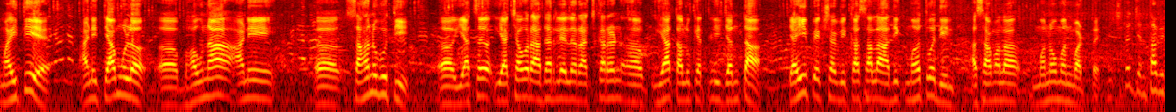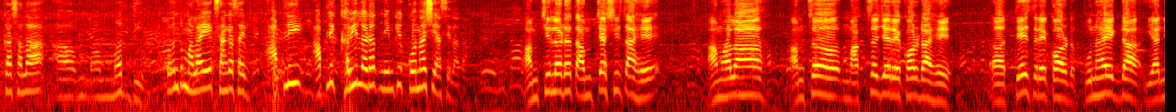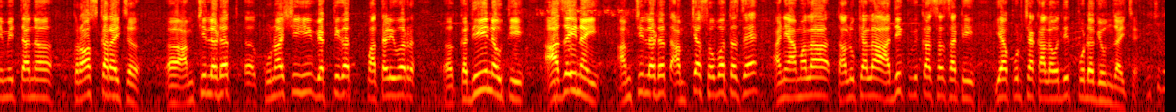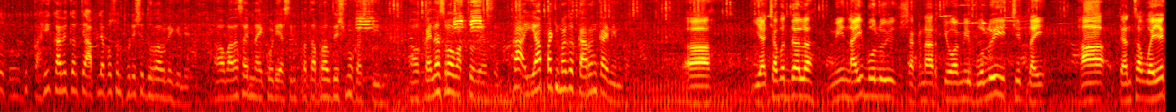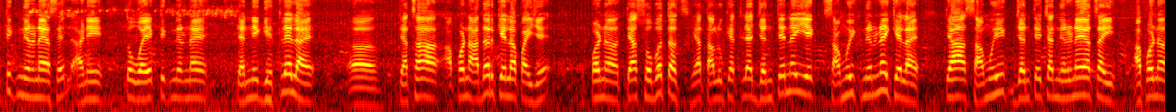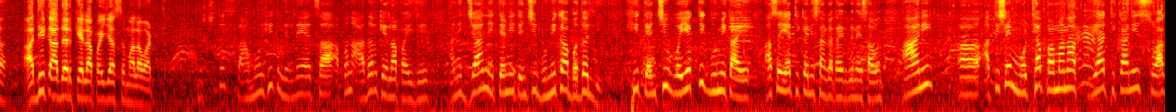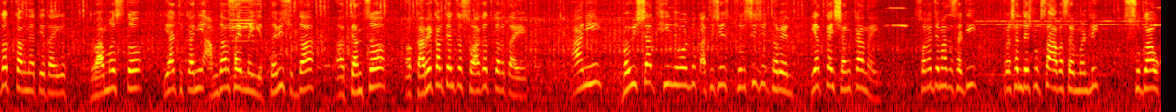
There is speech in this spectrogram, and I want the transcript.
माहिती आहे. आणि त्यामुळं भावना आणि सहानुभूती याचं याच्यावर आधारलेलं राजकारण या तालुक्यातली जनता त्याहीपेक्षा विकासाला अधिक महत्त्व देईल असं आम्हाला मनोमन वाटतंय. निश्चितच जनता विकासाला मत देईल. परंतु मला एक सांगा साहेब आपली आपली खरी लढत नेमकी कोणाशी असेल आता? आमची लढत आमच्याशीच आहे. आम्हाला आमचं मागचं जे रेकॉर्ड आहे तेच रेकॉर्ड पुन्हा एकदा या निमित्तानं क्रॉस करायचं. आमची लढत कुणाशीही व्यक्तिगत पातळीवर कधीही नव्हती आजही नाही. आमची लढत आमच्यासोबतच आहे आणि आम्हाला तालुक्याला अधिक विकासासाठी या पुढच्या कालावधीत पुढं घेऊन जायचं आहे निश्चितच काही कार्यकर्ते आपल्यापासून थोडेसे दुरावले गेले. बाळासाहेब नायकोडी असतील प्रतापराव देशमुख असतील कैलासराव वागचोरे असेल का या पाठीमागं कारण काय नेमकं? याच्याबद्दल मी नाही बोलू शकणार किंवा मी बोलूही इच्छित नाही. हा त्यांचा वैयक्तिक निर्णय असेल आणि तो वैयक्तिक निर्णय त्यांनी घेतलेला आहे. त्याचा आपण आदर केला पाहिजे. पण त्यासोबतच या तालुक्यातल्या जनतेनंही एक सामूहिक निर्णय केला आहे त्या सामूहिक जनतेच्या निर्णयाचाही आपण अधिक आदर केला पाहिजे असं मला वाटतं. निश्चितच सामूहिक निर्णयाचा आपण आदर केला पाहिजे आणि ज्या नेत्यांनी त्यांची भूमिका बदलली ही त्यांची वैयक्तिक भूमिका आहे असं या ठिकाणी सांगत आहेत विनय सावंत. आणि अतिशय मोठ्या प्रमाणात या ठिकाणी स्वागत करण्यात येत आहे. ग्रामस्थ या ठिकाणी आमदार साहेब नाही आहेत तरीसुद्धा त्यांचं कार्यकर्त्यांचं स्वागत करत आहे. आणि भविष्यात ही निवडणूक अतिशय चुरशीची ठरेल यात काही शंका नाही. स्वराज्य माझ्यासाठी प्रशांत देशमुख आबासाहेब मंडली सुगाव.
